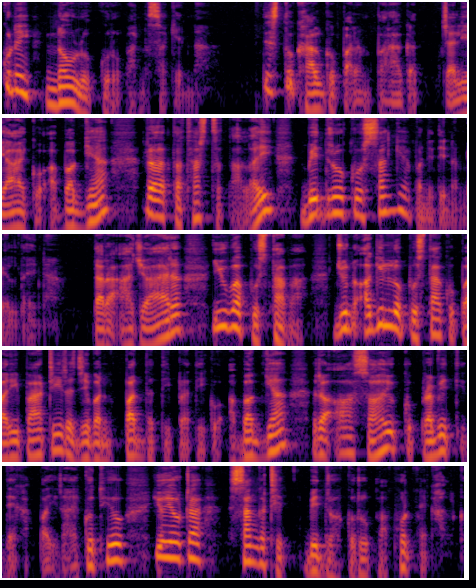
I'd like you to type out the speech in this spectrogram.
कुनै नौलो कुरो भन्न सकिन्न त्यस्तो खालको परम्परागत चलिआएको अवज्ञा र तथस्थतालाई विद्रोहको संज्ञा पनि दिन मिल्दैन। तर आज आएर युवा पुस्तामा जुन अघिल्लो पुस्ताको परिपाटी र जीवन पद्धतिप्रतिको अवज्ञा र असहयोगको प्रवृत्ति देखा परिरहेको थियो यो एउटा सङ्गठित विद्रोहको रूपमा फुट्ने खालको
